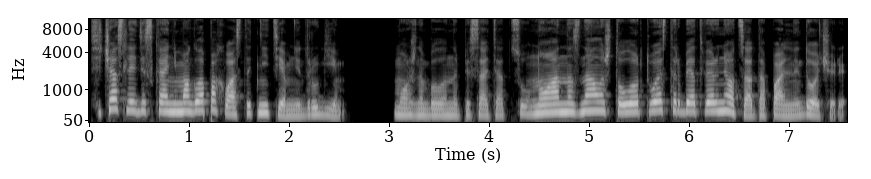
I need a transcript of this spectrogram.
Сейчас леди Скай не могла похвастать ни тем, ни другим. Можно было написать отцу, но Анна знала, что лорд Уэстерби отвернется от опальной дочери.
